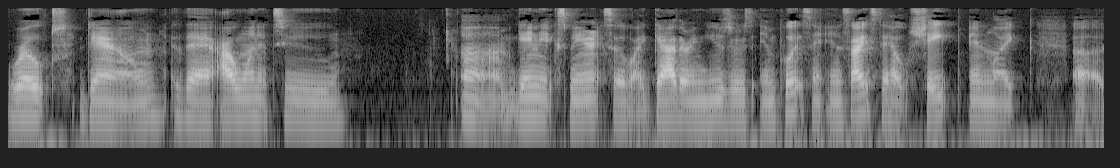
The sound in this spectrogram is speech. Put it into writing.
wrote down that I wanted to um, gain the experience of like gathering users' inputs and insights to help shape and like uh,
